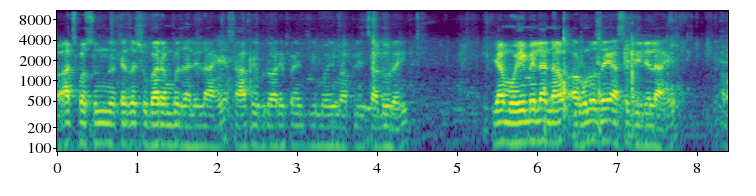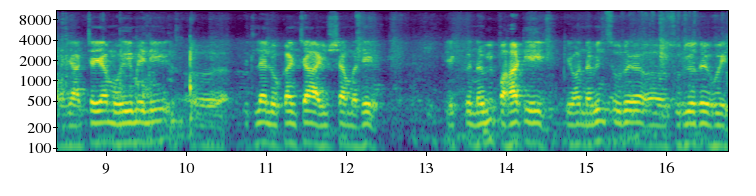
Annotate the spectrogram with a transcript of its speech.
आजपासून त्याचा शुभारंभ झालेला आहे. सहा फेब्रुवारीपर्यंत ही मोहीम आपली चालू राहील. या मोहिमेला नाव अरुणोदय असं दिलेलं आहे. म्हणजे आजच्या या मोहिमेने इथल्या लोकांच्या आयुष्यामध्ये एक नवी पहाट येईल किंवा नवीन सूर्य सूर्योदय होईल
